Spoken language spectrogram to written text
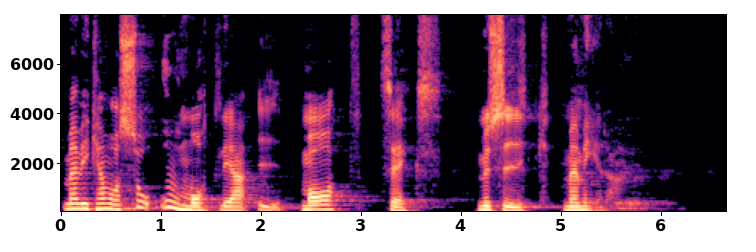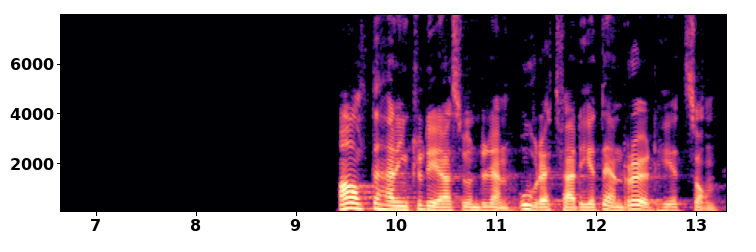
men vi kan vara så omåttliga i mat, sex, musik med mera. Allt det här inkluderas under den orättfärdighet, den rödhet som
